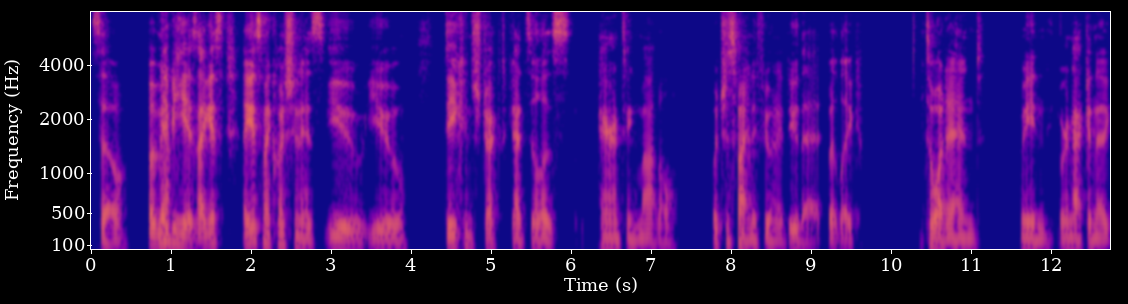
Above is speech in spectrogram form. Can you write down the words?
So, but Yeah. maybe he is. I guess. I guess my question is: you you deconstruct Godzilla's parenting model, which is fine if you want to do that, but like, to what end? I mean, we're not gonna.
